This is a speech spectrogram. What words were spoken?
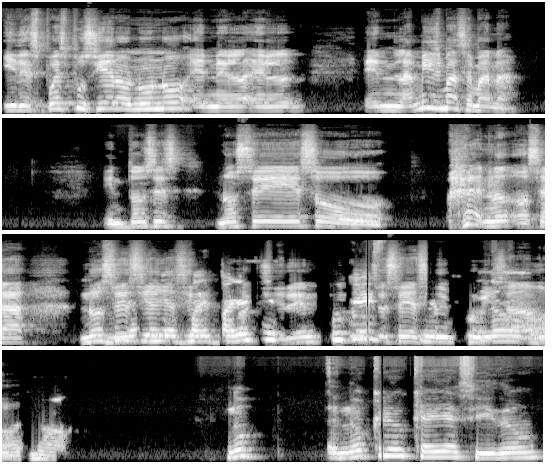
y después pusieron uno en, el, en la misma semana. Entonces, no sé eso. no, o sea, no sé si haya sido un accidente, no sé si haya sido improvisado. No, no. No, no creo que haya sido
